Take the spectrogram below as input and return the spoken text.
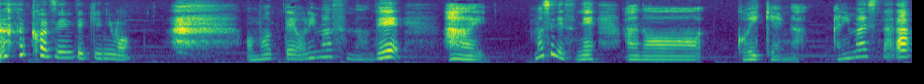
個人的にも思っておりますのではい。もしですね、あのー、ご意見がありましたら、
